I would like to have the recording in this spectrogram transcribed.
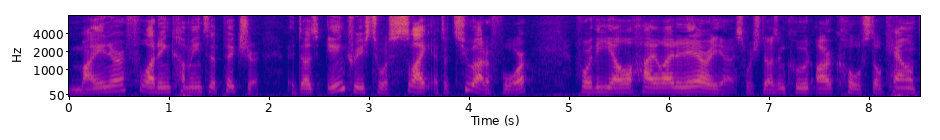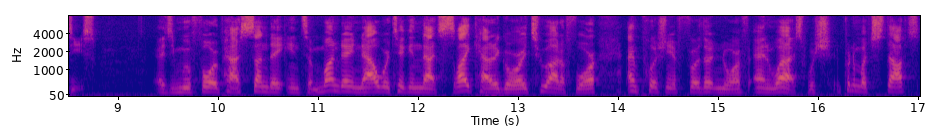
minor flooding coming into the picture. It does increase to a slight, that's a two out of four, for the yellow highlighted areas, which does include our coastal counties. As you move forward past Sunday into Monday, now we're taking that slight category, two out of four, and pushing it further north and west, which pretty much stops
